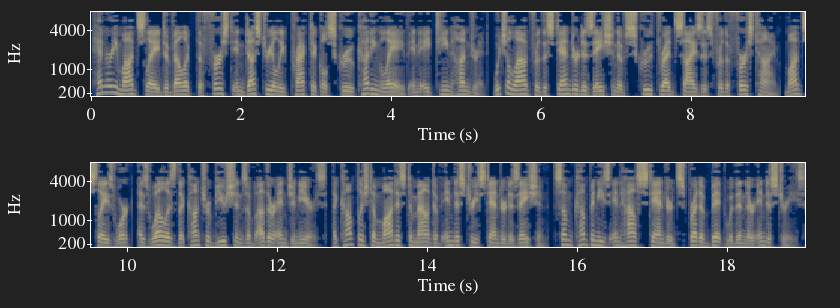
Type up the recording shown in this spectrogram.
Henry Maudslay developed the first industrially practical screw-cutting lathe in 1800, which allowed for the standardization of screw thread sizes for the first time. Maudslay's work, as well as the contributions of other engineers, accomplished a modest amount of industry standardization. Some companies' in-house standards spread a bit within their industries.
